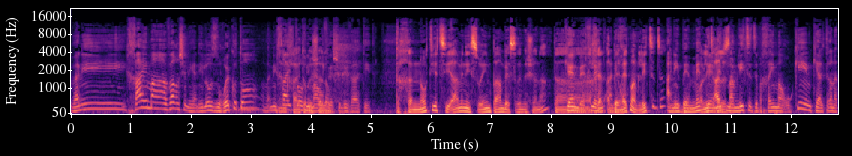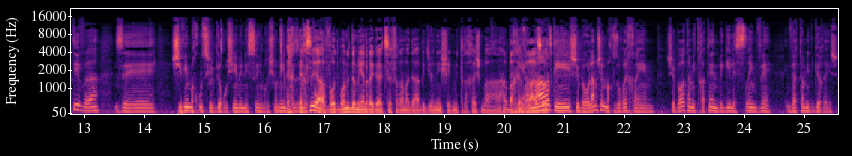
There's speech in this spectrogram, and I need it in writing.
ואני חי עם העבר שלי, אני לא זורק אותו, אבל אני חי, חי טוב עם ההווה שלי והעתיד. תחנות יציאה מנישואים פעם ב-20 שנה? אתה, כן, בהחלט. אתה באמת. ממליץ את זה? אני באמת ממליץ באמת ממליץ את זה בחיים הארוכים, כי האלטרנטיבה זה 70 אחוז של גירושים ונישואים ראשונים. איך, איך זה יעבוד? בוא נדמיין רגע את ספר המדע הבדיוני שמתרחש בחברה הזאת. אני אמרתי שבעולם של מחזורי חיים, שבו אתה מתחתן בגיל 20 ו... ואתה מתגרש.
